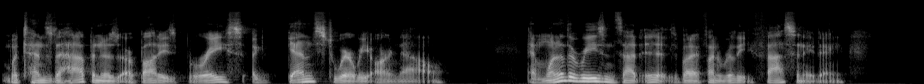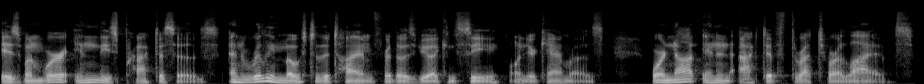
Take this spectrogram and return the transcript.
What tends to happen is our bodies brace against where we are now. And one of the reasons that is, what I find really fascinating, is when we're in these practices, and really most of the time, for those of you I can see on your cameras, we're not in an active threat to our lives.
